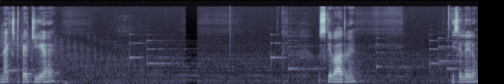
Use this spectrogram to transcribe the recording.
नेक्स्ट पेज ये है। उसके बाद में इसे ले लो।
